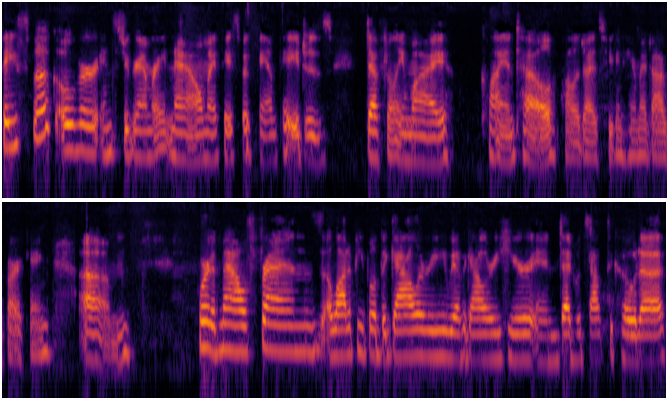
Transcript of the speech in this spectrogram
Facebook over Instagram right now. My Facebook fan page is definitely my clientele. Apologize if you can hear my dog barking. Um, word of mouth, friends, a lot of people at the gallery. We have a gallery here in Deadwood, South Dakota,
